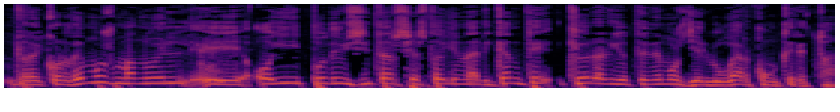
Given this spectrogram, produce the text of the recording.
Recordemos, Manuel, eh, hoy puede visitarse hasta hoy en Alicante. ¿Qué horario tenemos y el lugar concreto?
